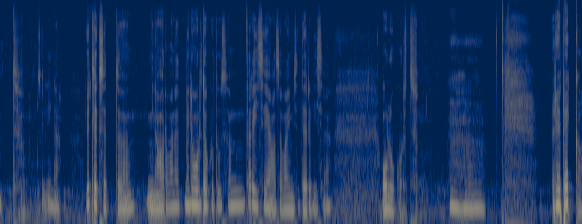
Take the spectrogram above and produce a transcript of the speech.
et selline, ütleks, et äh, mina arvan, et meil hooldekodus on päris hea see vaimse tervise olukord mm. -hmm. Rebecca,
